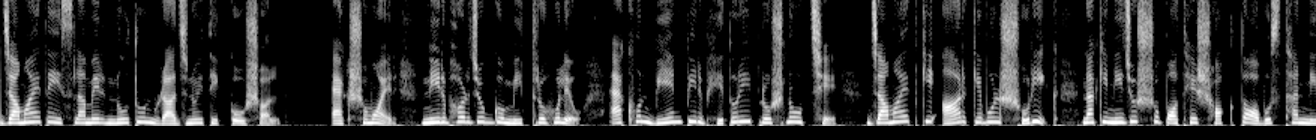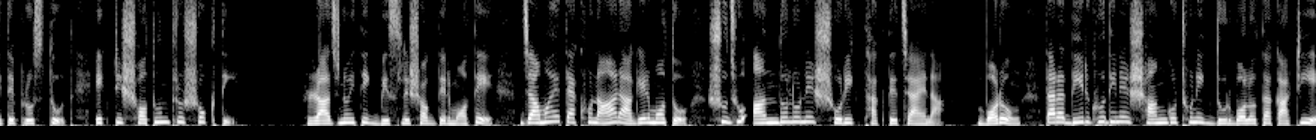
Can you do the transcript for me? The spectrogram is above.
জামায়াতে ইসলামের নতুন রাজনৈতিক কৌশল। একসময়ের নির্ভরযোগ্য মিত্র হলেও এখন বিএনপির ভেতরেই প্রশ্ন উঠছে, জামায়াত কি আর কেবল শরিক নাকি নিজস্ব পথে শক্ত অবস্থান নিতে প্রস্তুত একটি স্বতন্ত্র শক্তি? রাজনৈতিক বিশ্লেষকদের মতে, জামায়াত এখন আর আগের মতো শুধু আন্দোলনের শরিক থাকতে চায় না। বরং তারা দীর্ঘদিনের সাংগঠনিক দুর্বলতা কাটিয়ে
